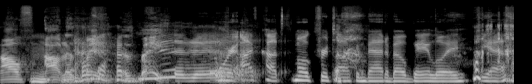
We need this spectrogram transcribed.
Off, out. That's Bay. That's Bay. Or I've caught smoke for talking bad about Baloy. Yeah.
